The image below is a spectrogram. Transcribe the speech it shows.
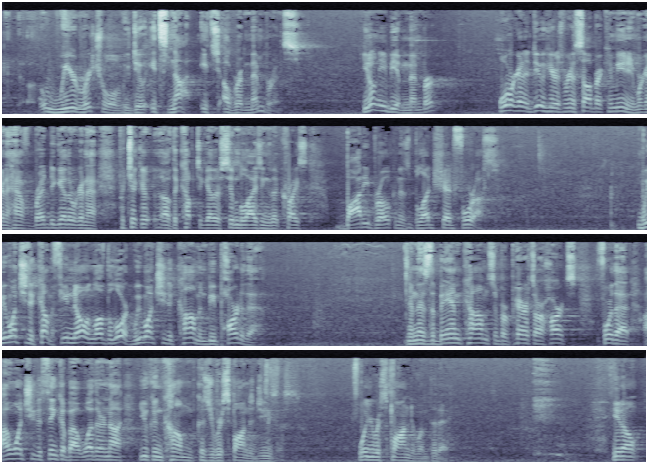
weird ritual we do. It's not. It's a remembrance. You don't need to be a member what we're going to do here is we're going to celebrate communion. We're going to have bread together. We're going to have particular uh, the cup together, symbolizing that Christ's body broke and his blood shed for us. We want you to come. If you know and love the Lord, we want you to come and be part of that. And as the band comes and prepares our hearts for that, I want you to think about whether or not you can come because you respond to Jesus. Will you respond to him today? You know,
